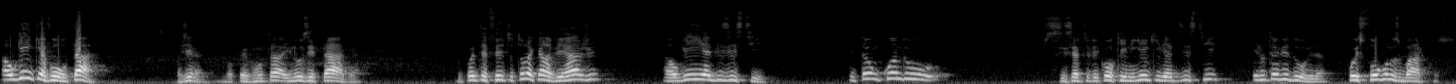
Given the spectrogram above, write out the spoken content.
Alguém quer voltar? Imagina, uma pergunta inusitada. Depois de ter feito toda aquela viagem, alguém ia desistir. Então, quando se certificou que ninguém queria desistir, ele não teve dúvida. Pôs fogo nos barcos,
